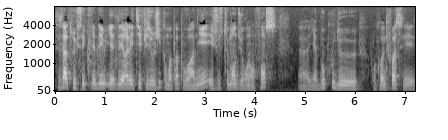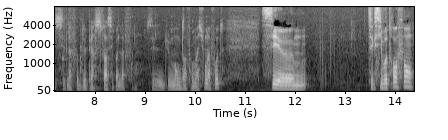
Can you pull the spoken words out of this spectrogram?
C'est ça le truc, c'est qu'il y, a des- il y a des réalités physiologiques qu'on va pas pouvoir nier. Et justement, durant l'enfance, euh, il y a beaucoup de. Encore une fois, c'est c'est de la faute de personne. Enfin, c'est pas de la faute. C'est du manque d'information, la faute. C'est euh, c'est que si votre enfant,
